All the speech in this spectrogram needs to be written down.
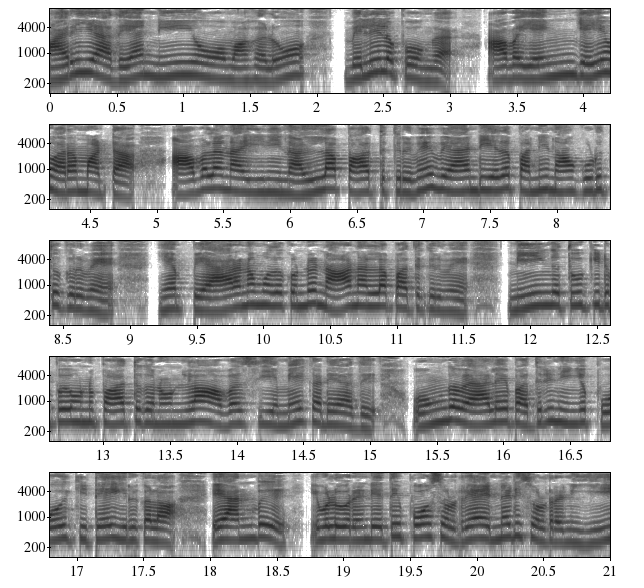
மரியாதையாக நீயும் உன் மகளும் வெளியில் போங்க. அவள் எங்கேயும் வரமாட்டா. அவளை நான் இனி நல்லா பார்த்துக்கிருவேன். வேண்டியதை பண்ணி நான் கொடுத்துக்கிருவேன். என் பேரனை முதற்கொண்டு நான் நல்லா பார்த்துக்கிருவேன். நீங்கள் தூக்கிட்டு போய் ஒன்று பார்த்துக்கணும்லாம் அவசியமே கிடையாது. உங்கள் வேலையை பார்த்துட்டு நீங்கள் போய்க்கிட்டே இருக்கலாம். ஏ அன்பு இவ்வளோ ரெண்டு இடத்தையும் போக சொல்கிறியா என்னடி சொல்கிற நீ?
